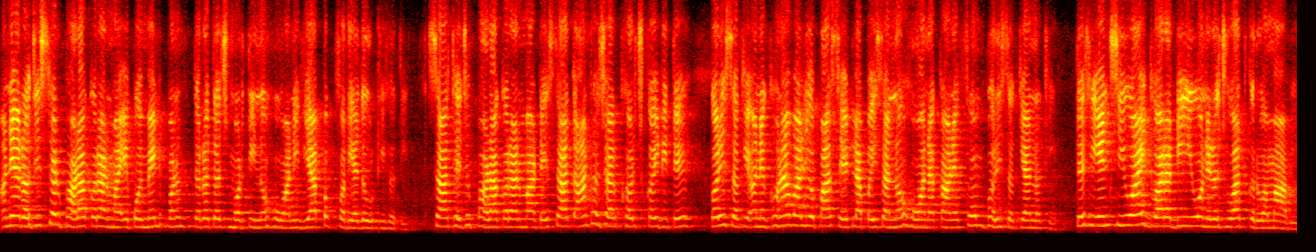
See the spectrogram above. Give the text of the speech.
અને આ રજિસ્ટર્ડ ભાડા કરારમાં એપોઇન્ટમેન્ટ પણ તરત જ મળતી ન હોવાની વ્યાપક ફરિયાદો ઉઠી હતી. સાથે જ ભાડા કરાર માટે સાત આઠ હજાર ખર્ચ કઈ રીતે કરી શકે અને ઘણા વાલીઓ પાસે એટલા પૈસા ન હોવાના કારણે ફોર્મ ભરી શક્યા નથી. તેથી એનસીયુઆઈ દ્વારા ડીઈઓને રજૂઆત કરવામાં આવી.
